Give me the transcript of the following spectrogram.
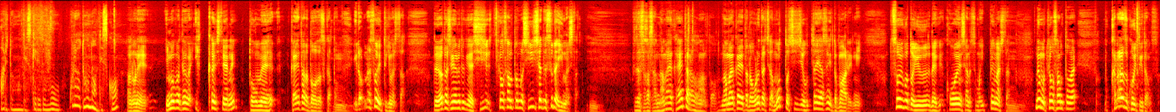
あると思うんですけれどもこれはどうなんですか？あのね今までは一貫してね透明変えたらどうですかと、いろんな人が言ってきました。で私がいる時には支持共産党の支持者ですら言いました、筆坂さん名前変えたらどうなると？名前変えたら俺たちはもっと支持を訴えやすいと周りに。そういうことを言う、ね、講演者の人もいっぱいいました、でも共産党は必ずこう言ってきたんです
